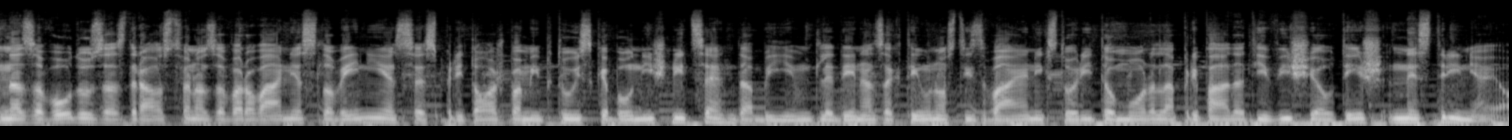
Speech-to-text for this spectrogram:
Na Zavodu za zdravstveno zavarovanje Slovenije se s pritožbami Ptujske bolnišnice, da bi jim glede na zahtevnost izvajanih storitev morala pripadati višja vtež, ne strinjajo.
